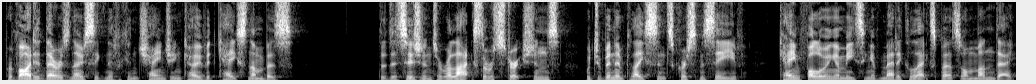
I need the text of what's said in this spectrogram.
provided there is no significant change in COVID case numbers. The decision to relax the restrictions, which have been in place since Christmas Eve, came following a meeting of medical experts on Monday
